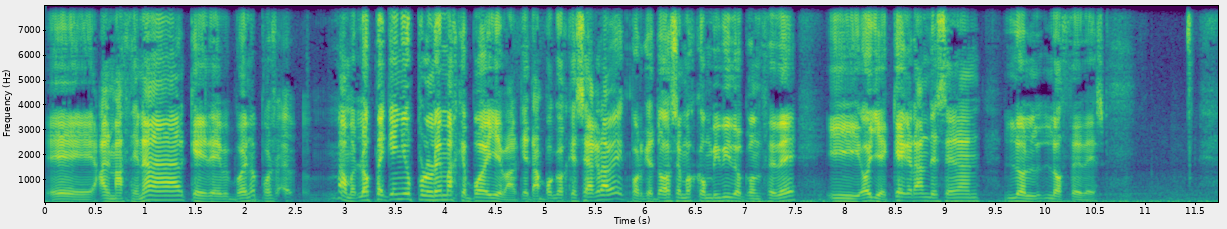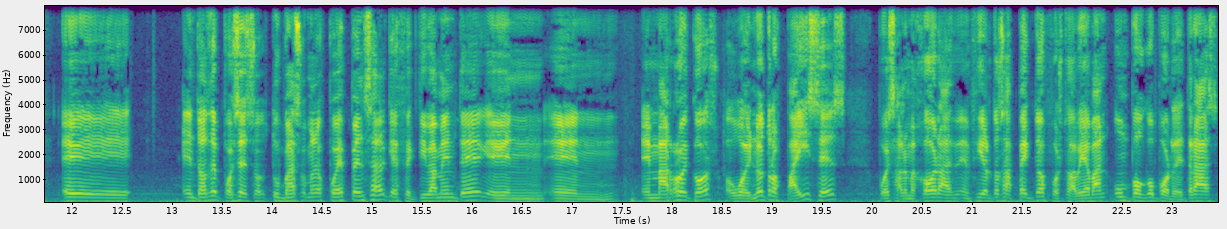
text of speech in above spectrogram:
eh, almacenar, que, bueno, pues vamos, los pequeños problemas que puede llevar, que tampoco es que sea grave, porque todos hemos convivido con CD y, oye, qué grandes eran los, CDs. Eh, entonces, pues eso, tú más o menos puedes pensar que efectivamente en, en, Marruecos o en otros países, pues a lo mejor en ciertos aspectos, pues todavía van un poco por detrás,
